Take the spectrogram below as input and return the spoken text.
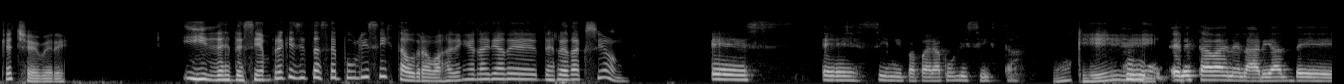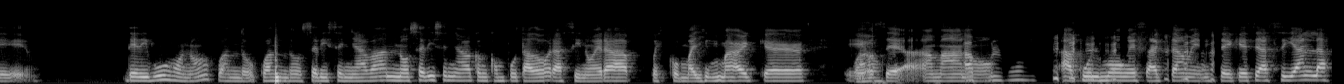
Qué chévere. ¿Y desde siempre quisiste ser publicista o trabajar en el área de, de redacción? Es eh, sí, mi papá era publicista. Ok. Él estaba en el área de, de dibujo, ¿no? Cuando, cuando se diseñaba, no se diseñaba con computadora, sino era pues con Magic Marker, eh, o sea, a mano. A pulmón. A pulmón, exactamente. que se hacían las,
